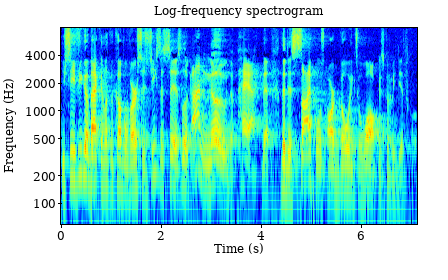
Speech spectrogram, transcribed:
You see, if you go back and look a couple verses, Jesus says, Look, I know the path that the disciples are going to walk is going to be difficult.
